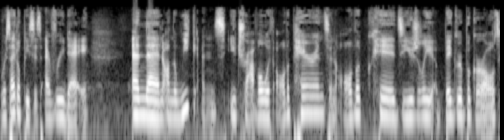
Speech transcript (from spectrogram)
recital pieces every day. And then on the weekends, you travel with all the parents and all the kids, usually a big group of girls.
